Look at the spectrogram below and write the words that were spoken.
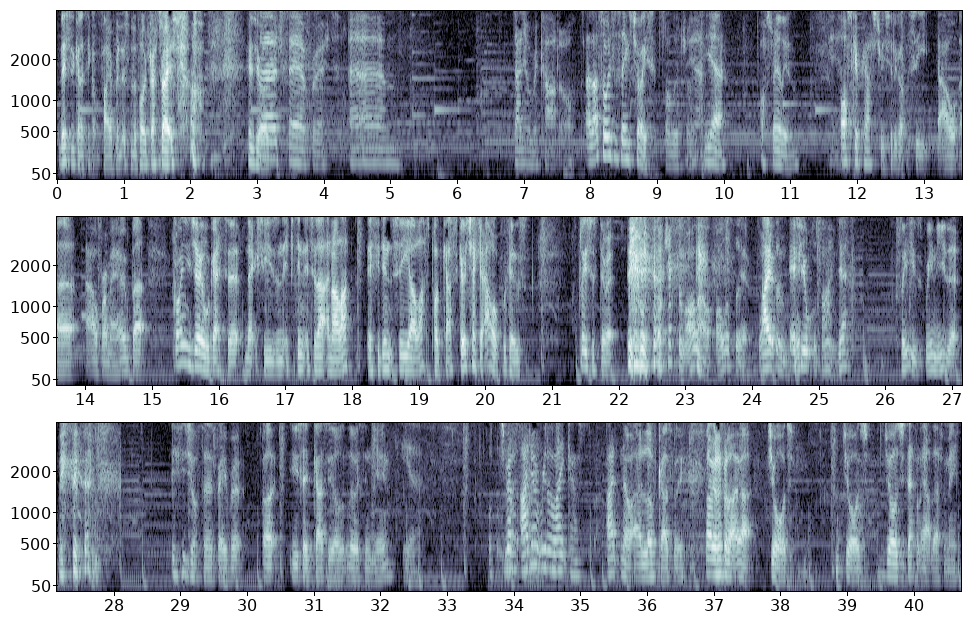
This is going to take up five minutes of the podcast right? itself. Who's yours? Third favourite, um, Daniel Ricciardo. Uh, that's always a safe choice. Solid choice. Yeah. Yeah. Australian. Yeah. Oscar Piastri should have got the seat out Al, uh, Alfa Romeo, but Guan Yu will get it next season. If you didn't see that in our la- if you didn't see our last podcast, go check it out because please just do it. Go check them all out, all of them. Yeah. Watch I- them if you- multiple times. Yeah, please, we need it. Who's your third favourite? Uh, you said Gasly Lewis, didn't you? Yeah. What- To be honest, I don't really like Gas. I no, I love Gasly. Not gonna feel like that. George, George, George is definitely out there for me.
